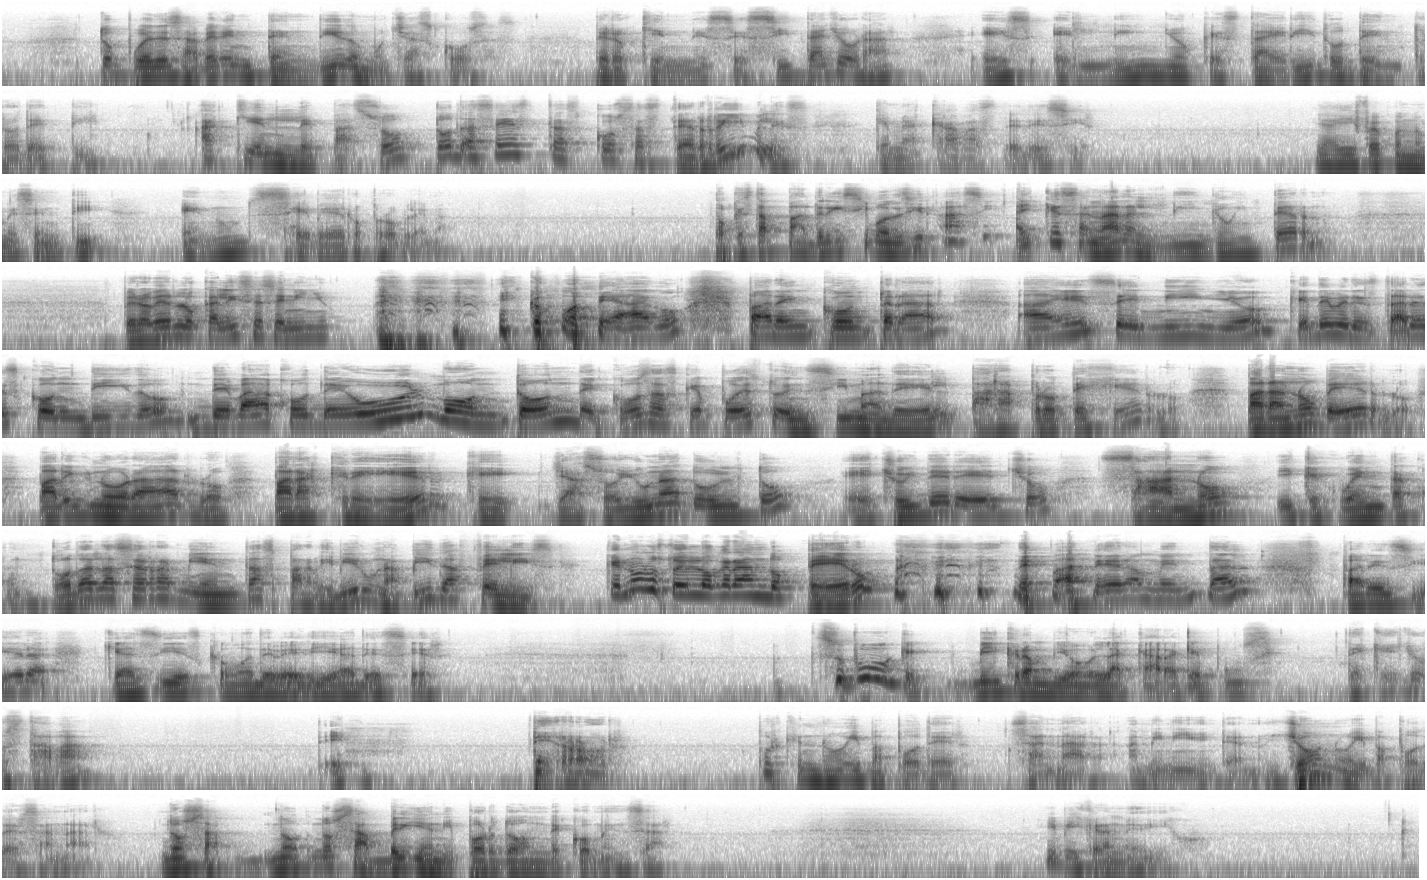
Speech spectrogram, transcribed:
tú puedes haber entendido muchas cosas, pero quien necesita llorar es el niño que está herido dentro de ti, a quien le pasó todas estas cosas terribles que me acabas de decir. Y ahí fue cuando me sentí en un severo problema. Porque está padrísimo decir, ah, sí, hay que sanar al niño interno. Pero a ver, localiza ese niño. ¿Cómo le hago para encontrar a ese niño que debe de estar escondido debajo de un montón de cosas que he puesto encima de él para protegerlo, para no verlo, para ignorarlo, para creer que ya soy un adulto hecho y derecho, sano y que cuenta con todas las herramientas para vivir una vida feliz? Que no lo estoy logrando, pero de manera mental pareciera que así es como debería de ser. Supongo que Vikram vio la cara que puse, de que yo estaba en terror, porque no iba a poder sanar a mi niño interno. Yo no iba a poder sanarlo. No, no, sabría ni por dónde comenzar. Y Vikram me dijo,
